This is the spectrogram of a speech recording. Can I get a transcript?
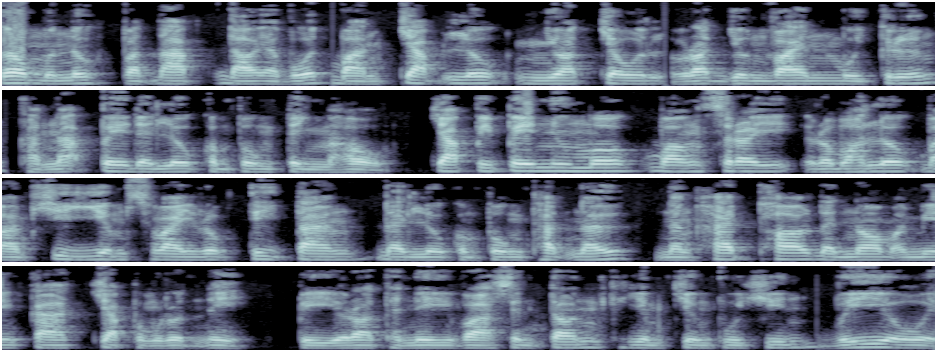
ក្រុមមនុស្សប្រដាប់ដោយអាវុធបានចាប់លោកញាត់ចូលរថយន្តវ៉ែនមួយគ្រឿងខណៈពេលដែលលោកកំពុងទិញម្ហូប ចាប់ពីពេលនោះមកបងស្រីរបស់លោកបានព្យាយាមស្វែងរកទីតាំងដែលលោកកំពុងស្ថិតនៅនិងហេតុផលដែលនាំឲ្យមានការចាប់ពង្រត់នេះពីរដ្ឋធានី Washington ខ្ញុំជើងពូជីន VOA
